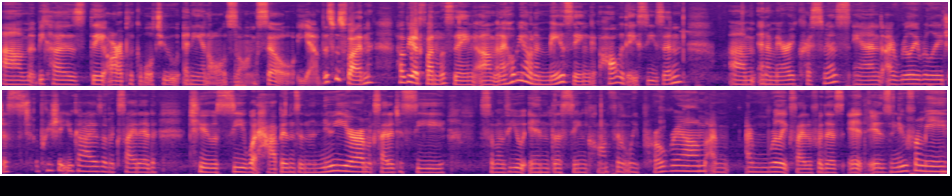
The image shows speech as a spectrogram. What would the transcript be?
um, because they are applicable to any and all songs. So, yeah, this was fun. Hope you had fun listening. Um, and I hope you have an amazing holiday season um, and a Merry Christmas. And I really, really just appreciate you guys. I'm excited to see what happens in the new year. I'm excited to see some of you in the Sing Confidently program. I'm I'm really excited for this. It is new for me.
